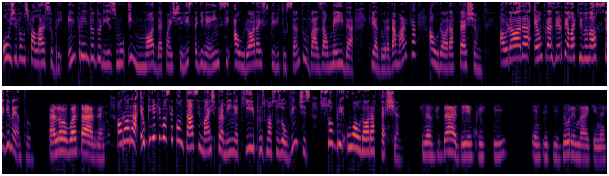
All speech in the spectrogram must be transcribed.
Hoje vamos falar sobre empreendedorismo e moda com a estilista guineense Aurora Espírito Santo Vaz Almeida, criadora da marca Aurora Fashion. Aurora, é um prazer tê-la aqui no nosso segmento. Alô, boa tarde. Aurora, eu queria que você contasse mais para mim aqui e para os nossos ouvintes sobre o Aurora Fashion. Na verdade, eu cresci entre tesouro e máquinas.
